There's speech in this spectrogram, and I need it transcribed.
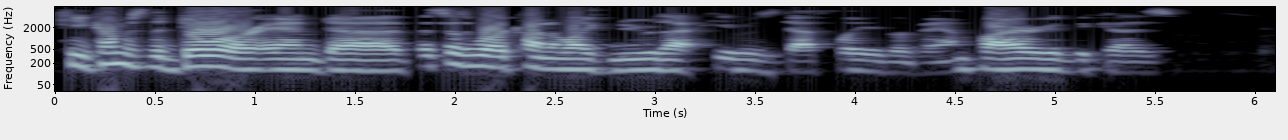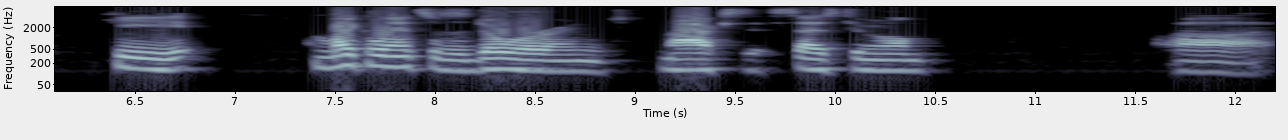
he comes to the door, and uh, this is where I kind of like knew that he was definitely the vampire because he Michael answers the door, and Max says to him, uh,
